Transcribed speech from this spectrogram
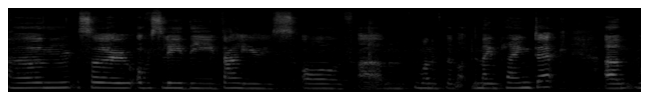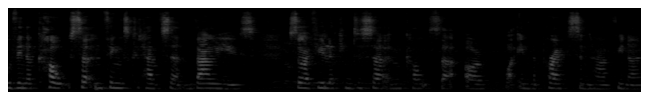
Um, so obviously the values of um, one of the the main playing deck um, within a cult, certain things could have certain values. So if you look into certain cults that are like in the press and have you know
